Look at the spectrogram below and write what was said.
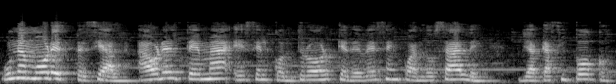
Un amor especial. Ahora el tema es el control que de vez en cuando sale, ya casi poco.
